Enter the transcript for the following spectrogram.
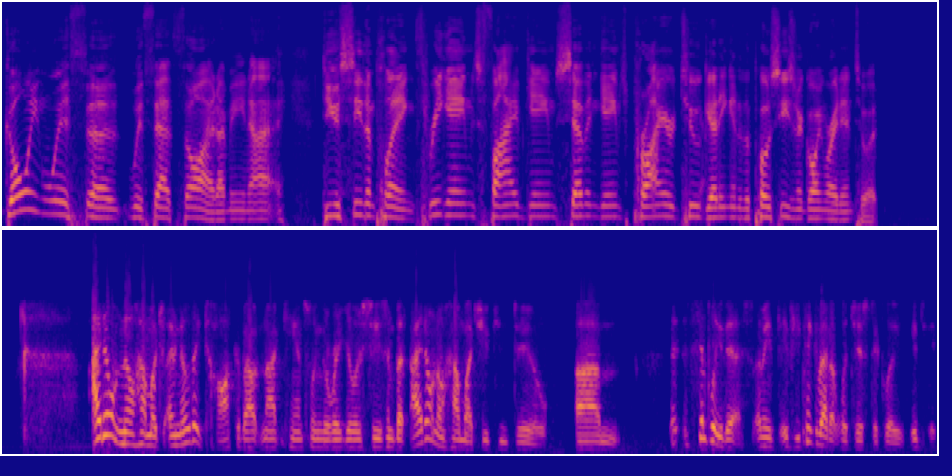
going with uh, with that thought, I mean, I, do you see them playing three games, five games, seven games prior to getting into the postseason, or going right into it? I don't know how much. I know they talk about not canceling the regular season, but I don't know how much you can do. Um, simply this. I mean, if you think about it logistically, it, it,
